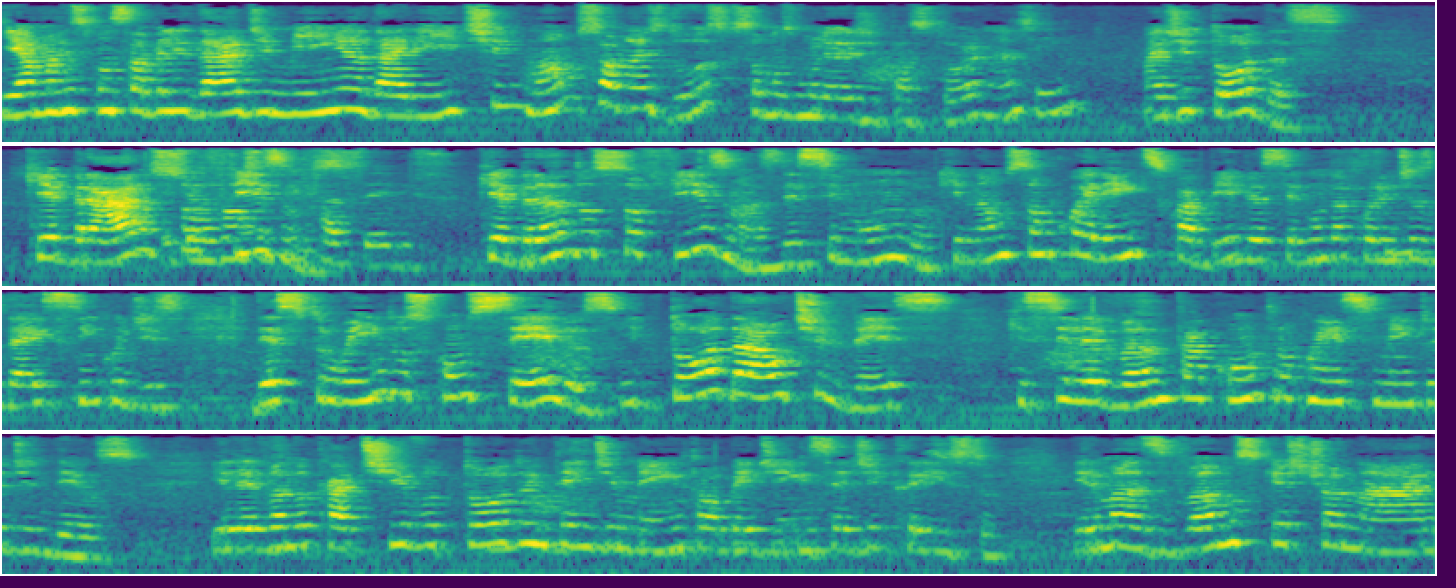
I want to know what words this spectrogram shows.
E é uma responsabilidade minha, da Arite, não só nós duas, que somos mulheres de pastor, né? Sim. Mas de todas. Quebrar os então, sofismas. Quebrando os sofismas desse mundo que não são coerentes com a Bíblia. 2 Coríntios 10, 5 diz: Destruindo os conselhos e toda a altivez que se levanta contra o conhecimento de Deus e levando cativo todo o entendimento à obediência de Cristo. Irmãs, vamos questionar,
